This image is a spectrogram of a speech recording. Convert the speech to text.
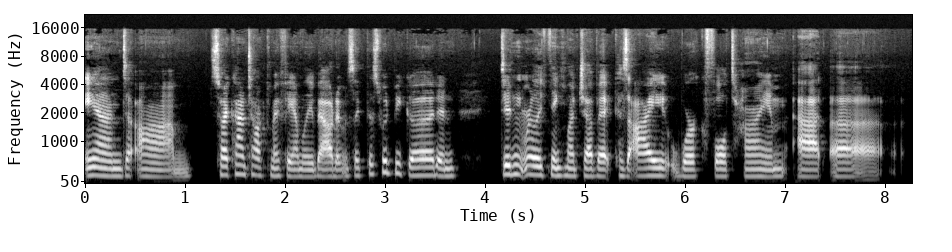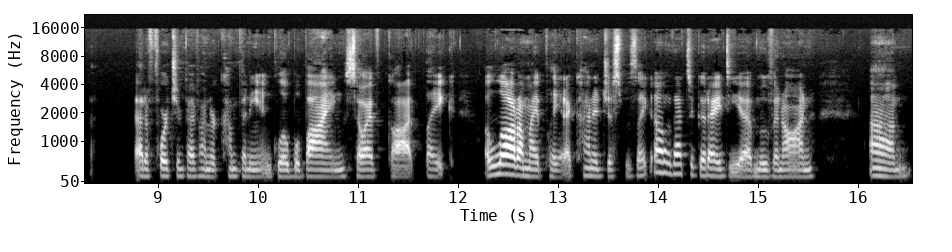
And um, so I kind of talked to my family about it. It was like, this would be good. And didn't really think much of it because I work full time at a, at a Fortune 500 company in global buying. So I've got like a lot on my plate. I kind of just was like, oh, that's a good idea, moving on. Um,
